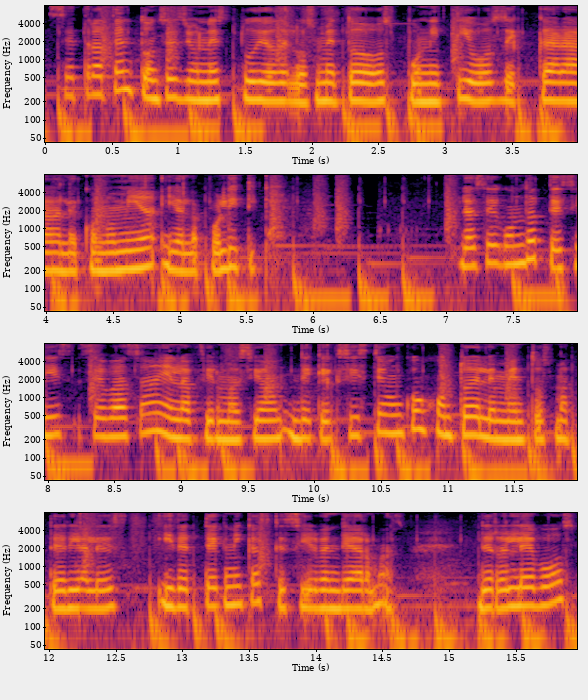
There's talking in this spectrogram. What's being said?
Se trata entonces de un estudio de los métodos punitivos de cara a la economía y a la política. La segunda tesis se basa en la afirmación de que existe un conjunto de elementos materiales y de técnicas que sirven de armas, de relevos,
